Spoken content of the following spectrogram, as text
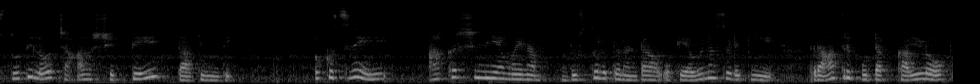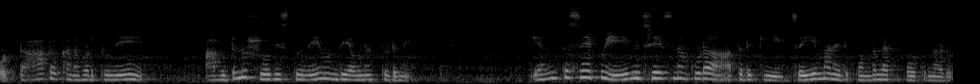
స్థుతిలో చాలా శక్తి దాగి ఉంది. ఒక స్త్రీ ఆకర్షణీయమైన దుస్తులతోనంట ఒక యవనస్తుడికి రాత్రిపూట కల్లో పొద్దాకలు కనబడుతూనే ఆ బిడ్డను శోధిస్తూనే ఉంది యవనస్తుడిని. ఎంతసేపు ఏమి చేసినా కూడా అతడికి జయం అనేది పొందలేకపోతున్నాడు.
